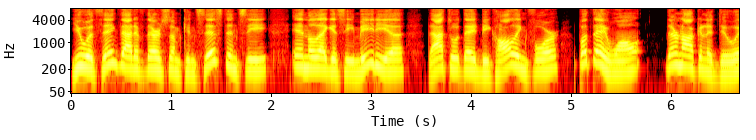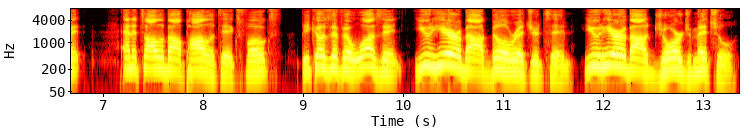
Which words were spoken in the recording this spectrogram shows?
You would think that if there's some consistency in the legacy media, that's what they'd be calling for, but they won't. They're not going to do it. And it's all about politics, folks. Because if it wasn't, you'd hear about Bill Richardson. You'd hear about George Mitchell.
